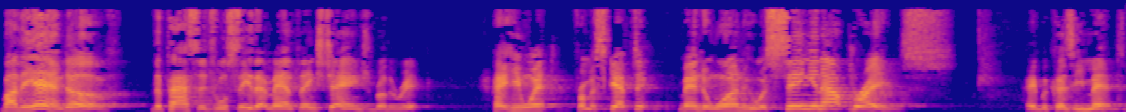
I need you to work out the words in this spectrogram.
by the end of the passage, we'll see that man, things changed, Brother Rick. Hey, he went from a skeptic, man, to one who was singing out praise. Hey, because he met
